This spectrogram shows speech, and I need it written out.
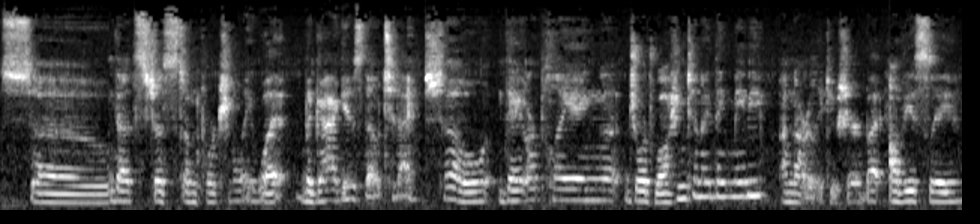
So that's just unfortunately what the gag is though today. So they are playing George Washington, I think maybe. I'm not really too sure, but obviously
